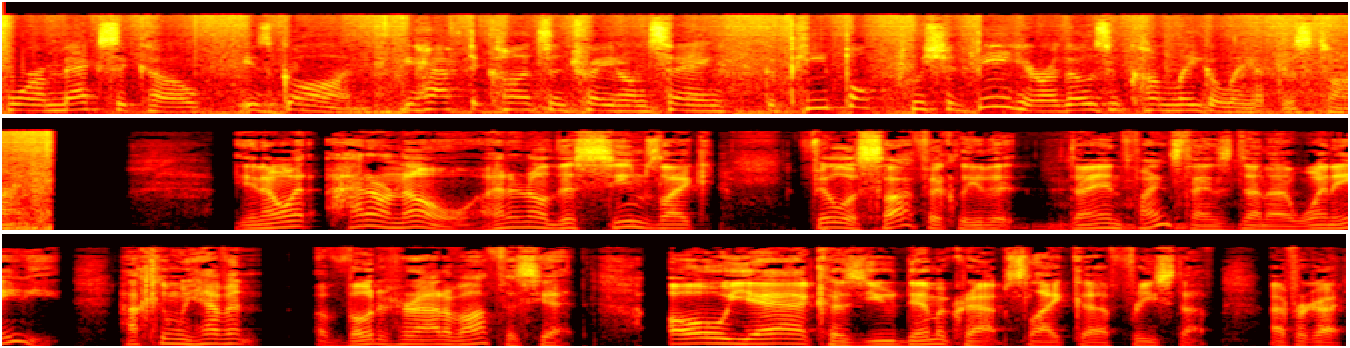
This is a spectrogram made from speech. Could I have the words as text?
for Mexico is gone. You have to concentrate on saying the people who should be here are those who come legally at this time. You know what? I don't know. I don't know. This seems like philosophically that Dianne Feinstein's done a 180. How can we haven't voted her out of office yet. Oh yeah, because you Democrats like uh, free stuff. I forgot.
